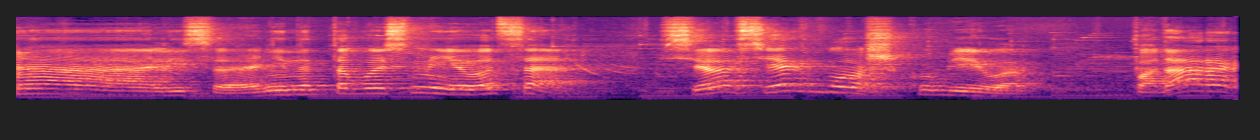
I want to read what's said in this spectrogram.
Ха, Алиса, они над тобой смеются. Все, всех блошек убила. Подарок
